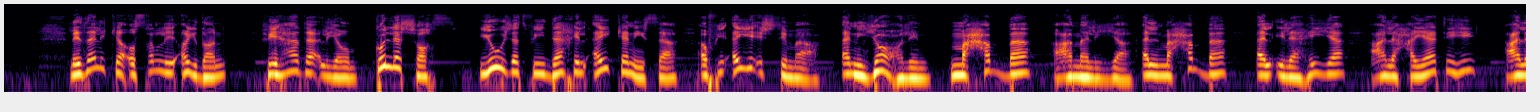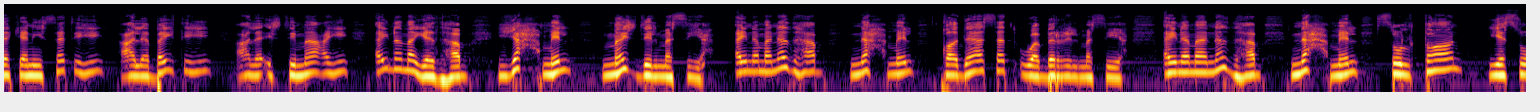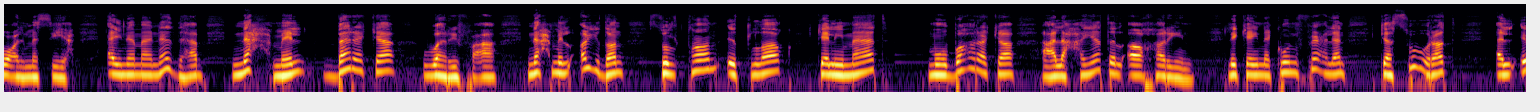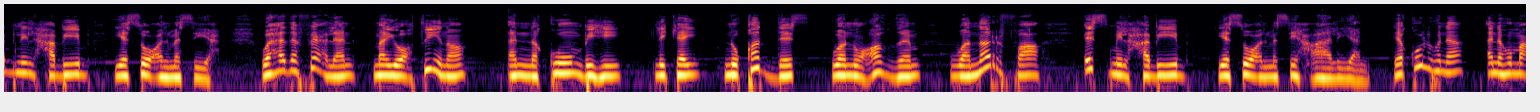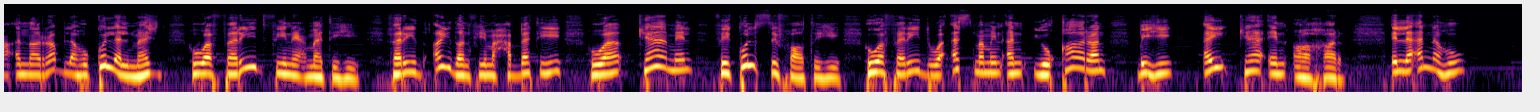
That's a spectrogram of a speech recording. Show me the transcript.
لذلك أصلي أيضا في هذا اليوم. كل شخص يوجد في داخل أي كنيسة أو في أي اجتماع أن يعلن محبة عملية المحبة الإلهية على حياته على كنيسته على بيته على اجتماعه أينما يذهب يحمل مجد المسيح. أينما نذهب نحمل قداسة وبر المسيح. أينما نذهب نحمل سلطان يسوع المسيح. أينما نذهب نحمل بركة ورفعة. نحمل أيضا سلطان إطلاق كلمات مباركة على حياة الآخرين لكي نكون فعلا كصورة الابن الحبيب يسوع المسيح. وهذا فعلا ما يعطينا أن نقوم به لكي نقدس ونعظم ونرفع اسم الحبيب يسوع المسيح عاليا. يقول هنا أنه مع أن الرب له كل المجد هو فريد في نعمته فريد أيضا في محبته هو كامل في كل صفاته هو فريد وأسمى من أن يقارن به أي كائن آخر إلا أنه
